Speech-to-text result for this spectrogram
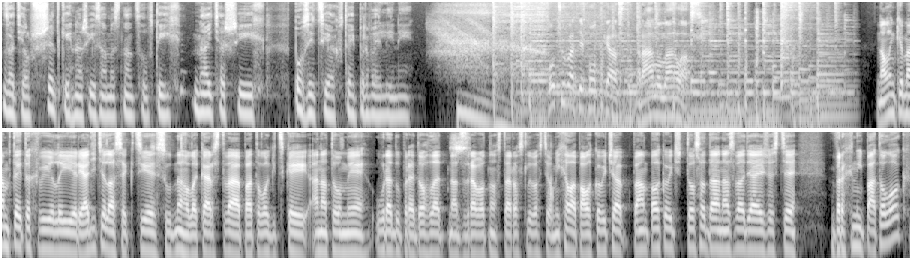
zatiaľ všetkých našich zamestnancov v tých najťažších pozíciách v tej prvej línii. Počúvate podcast Ráno na hlas. Na linke mám v tejto chvíli riaditeľa sekcie súdneho lekárstva a patologickej anatómie Úradu pre dohľad nad zdravotnou starostlivosťou Michala Palkoviča. Pán Palkovič, to sa dá nazvať aj, že ste vrchný patológ?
